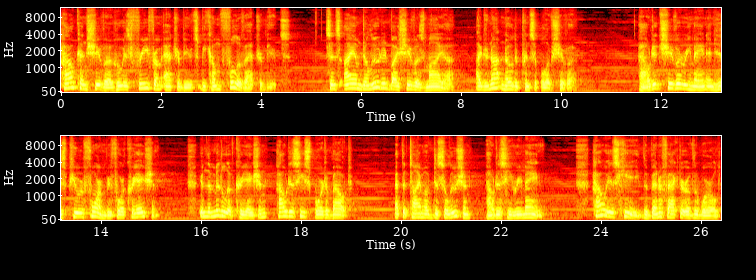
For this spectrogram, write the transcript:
How can Shiva, who is free from attributes, become full of attributes? Since I am deluded by Shiva's Maya, I do not know the principle of Shiva. How did Shiva remain in his pure form before creation? In the middle of creation, how does he sport about? At the time of dissolution, how does he remain? How is he, the benefactor of the world,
